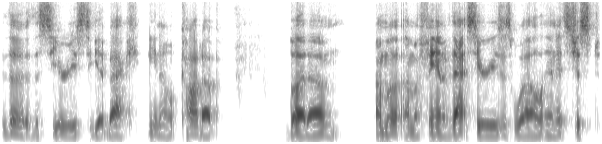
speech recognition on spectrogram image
the the series to get back, you know, caught up. But um, I'm a I'm a fan of that series as well, and it's just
